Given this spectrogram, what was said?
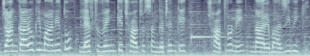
जानकारों की माने तो लेफ़्ट विंग के छात्र संगठन के छात्रों ने नारेबाजी भी की।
